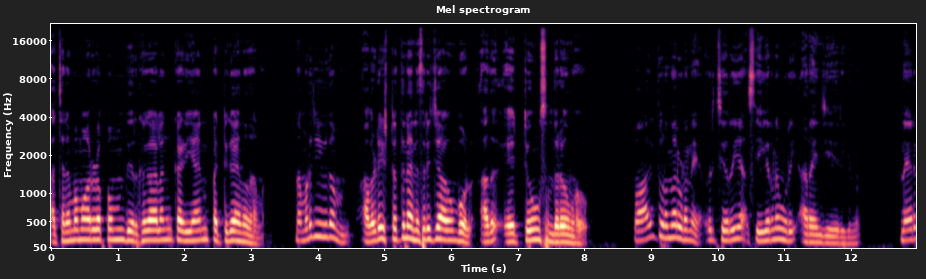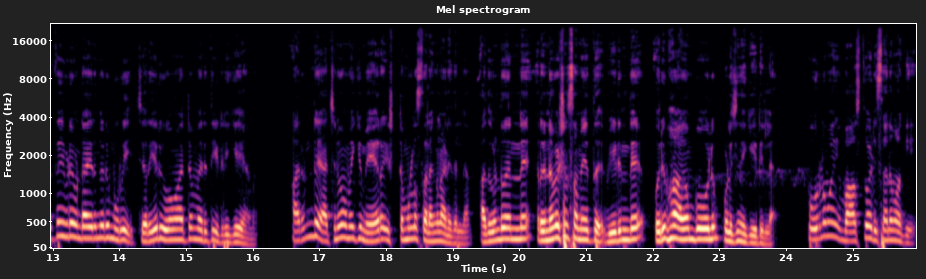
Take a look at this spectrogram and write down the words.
അച്ഛനമ്മമാരോടൊപ്പം ദീർഘകാലം കഴിയാൻ പറ്റുക എന്നതാണ്. നമ്മുടെ ജീവിതം അവരുടെ ഇഷ്ടത്തിനനുസരിച്ചാകുമ്പോൾ അത് ഏറ്റവും സുന്ദരവുമാകും. വാതിൽ തുറന്നാൽ ഉടനെ ഒരു ചെറിയ സ്വീകരണ മുറി അറേഞ്ച് ചെയ്തിരിക്കുന്നു. നേരത്തെ ഇവിടെ ഉണ്ടായിരുന്ന ഒരു മുറി ചെറിയ രൂപമാറ്റം വരുത്തിയിട്ടിരിക്കുകയാണ്. അരുണിന്റെ അച്ഛനും അമ്മയ്ക്കും ഏറെ ഇഷ്ടമുള്ള സ്ഥലങ്ങളാണിതെല്ലാം. അതുകൊണ്ട് തന്നെ റിനോവേഷൻ സമയത്ത് വീടിന്റെ ഒരു ഭാഗം പോലും പൊളിച്ചു നീക്കിയിട്ടില്ല. പൂർണമായും വാസ്തു അടിസ്ഥാനമാക്കി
